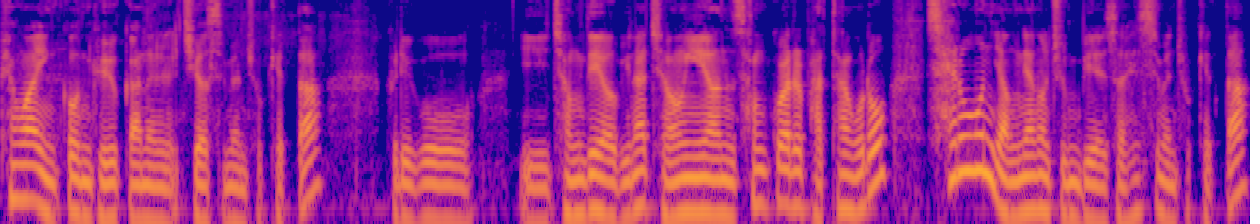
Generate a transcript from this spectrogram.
평화 인권 교육관을 지었으면 좋겠다. 그리고 이 정대협이나 정의연 성과를 바탕으로 새로운 역량을 준비해서 했으면 좋겠다.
